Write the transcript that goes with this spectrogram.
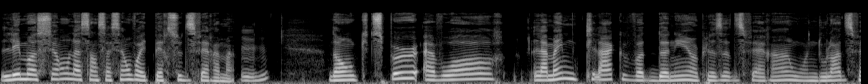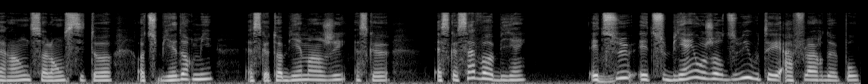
l'émotion, la sensation va être perçue différemment. Mhm. Donc, tu peux avoir la même claque va te donner un plaisir différent ou une douleur différente selon si t'as as-tu bien dormi, est-ce que tu as bien mangé, est-ce que est-ce que ça va bien, es-tu es-tu bien aujourd'hui ou t'es à fleur de peau?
